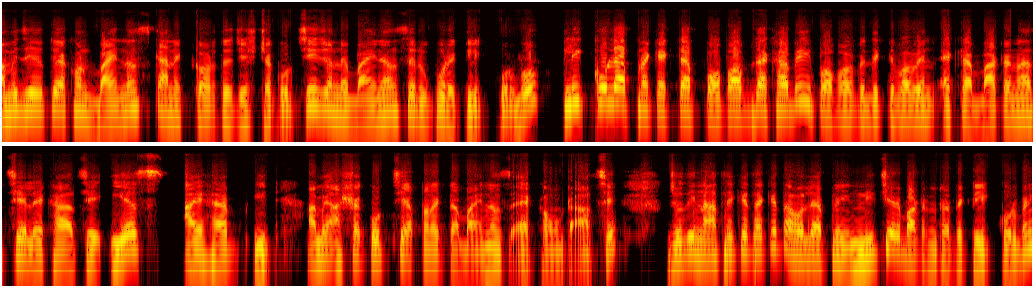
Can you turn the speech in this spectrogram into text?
আমি যেহেতু এখন বাইন্যান্স কানেক্ট করতে চেষ্টা করছি, এই জন্য বাইন্যান্সের উপরে ক্লিক করব। ক্লিক করলে আপনাকে একটা পপ আপ দেখাবে। এই পপ আপে দেখতে পাবেন একটা বাটন আছে, লেখা আছে ইয়েস আই হ্যাভ ইট আমি আশা করছি আপনার একটা বাইন্যান্স অ্যাকাউন্ট আছে। যদি না থেকে থাকে, তাহলে আপনি নিচের বাটনটাতে ক্লিক করবেন।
